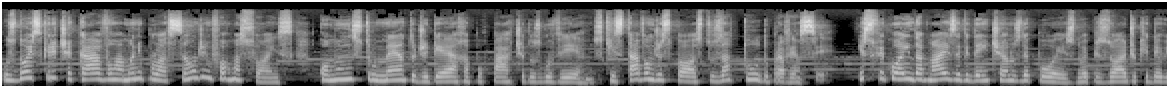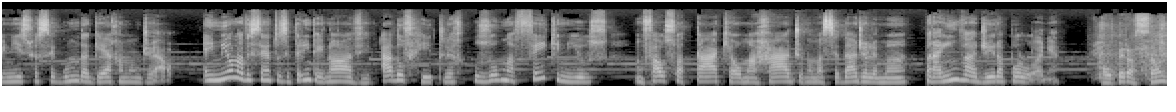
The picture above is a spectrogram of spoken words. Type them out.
Os dois criticavam a manipulação de informações como um instrumento de guerra por parte dos governos, que estavam dispostos a tudo para vencer. Isso ficou ainda mais evidente anos depois, no episódio que deu início à Segunda Guerra Mundial. Em 1939, Adolf Hitler usou uma fake news, um falso ataque a uma rádio numa cidade alemã, para invadir a Polônia. A operação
